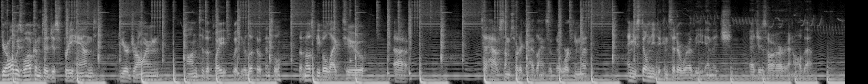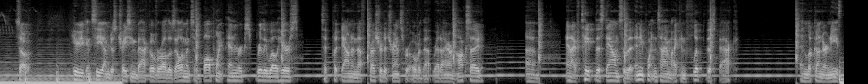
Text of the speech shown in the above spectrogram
You're always welcome to just freehand your drawing onto the plate with your litho pencil, but most people like to uh, to have some sort of guidelines that they're working with. And you still need to consider where the image edges are and all that. So here you can see I'm just tracing back over all those elements. A ballpoint pen works really well here to put down enough pressure to transfer over that red iron oxide. Um, and I've taped this down so that any point in time I can flip this back and look underneath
